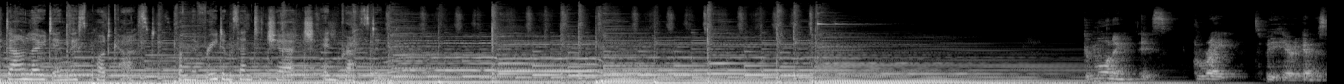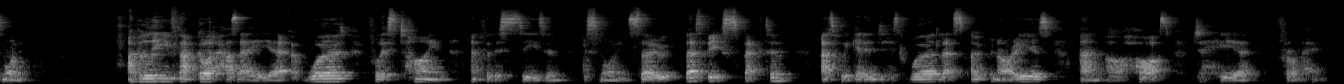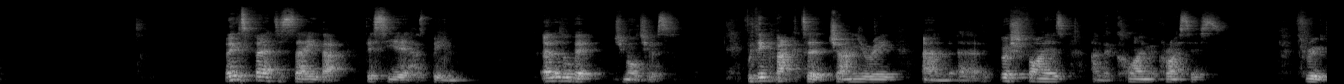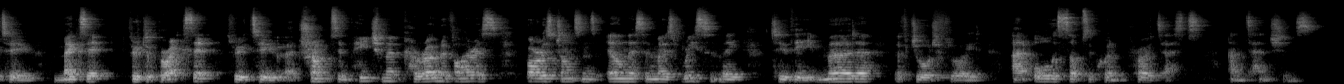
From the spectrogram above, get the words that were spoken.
for downloading this podcast from the Freedom Centre Church in Preston. Good morning. It's great to be here again this morning. I believe that God has a, uh, a word for this time and for this season this morning. So let's be expectant as we get into His word. Let's open our ears and our hearts to hear from Him. I think it's fair to say that this year has been a little bit tumultuous. If we think back to January and uh, the bushfires and the climate crisis, through to Megxit, through to Brexit, through to uh, Trump's impeachment, coronavirus, Boris Johnson's illness, and most recently to the murder of George Floyd and all the subsequent protests and tensions.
